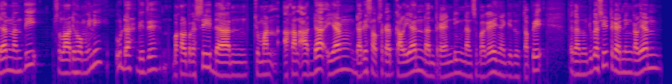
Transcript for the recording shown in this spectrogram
dan nanti setelah di home ini udah gitu ya bakal bersih dan cuman akan ada yang dari subscribe kalian dan trending dan sebagainya gitu. Tapi tergantung juga sih trending kalian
